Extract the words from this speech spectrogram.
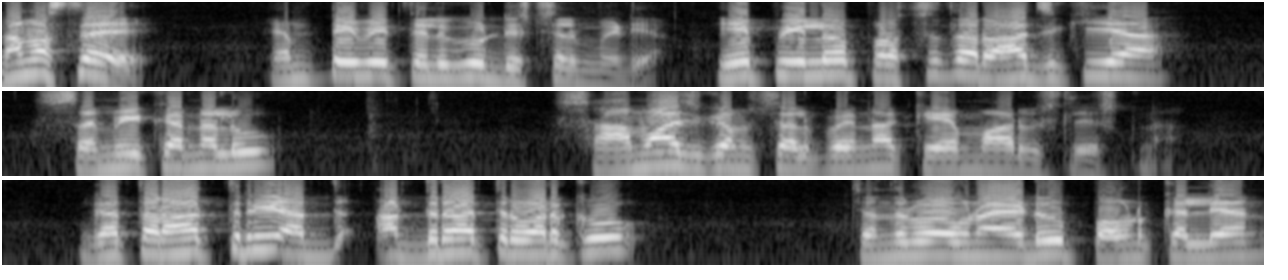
నమస్తే ఎంటీవీ తెలుగు డిజిటల్ మీడియా. ఏపీలో ప్రస్తుత రాజకీయ సమీకరణలు సామాజిక అంశాలపైన కేఎంఆర్ విశ్లేషణ. గత రాత్రి అర్ధ అర్ధరాత్రి వరకు చంద్రబాబు నాయుడు పవన్ కళ్యాణ్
